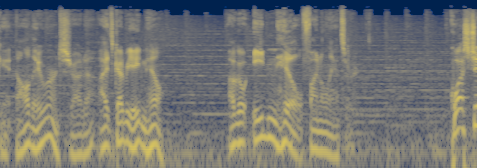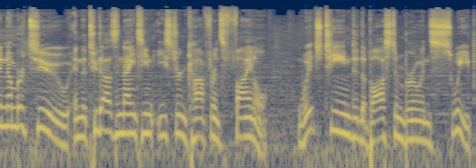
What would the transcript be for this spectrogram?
Get, oh, they weren't Strada. Uh, It's got to be Adin Hill. I'll go Adin Hill. Final answer. Question number two. In the 2019 Eastern Conference Final, which team did the Boston Bruins sweep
